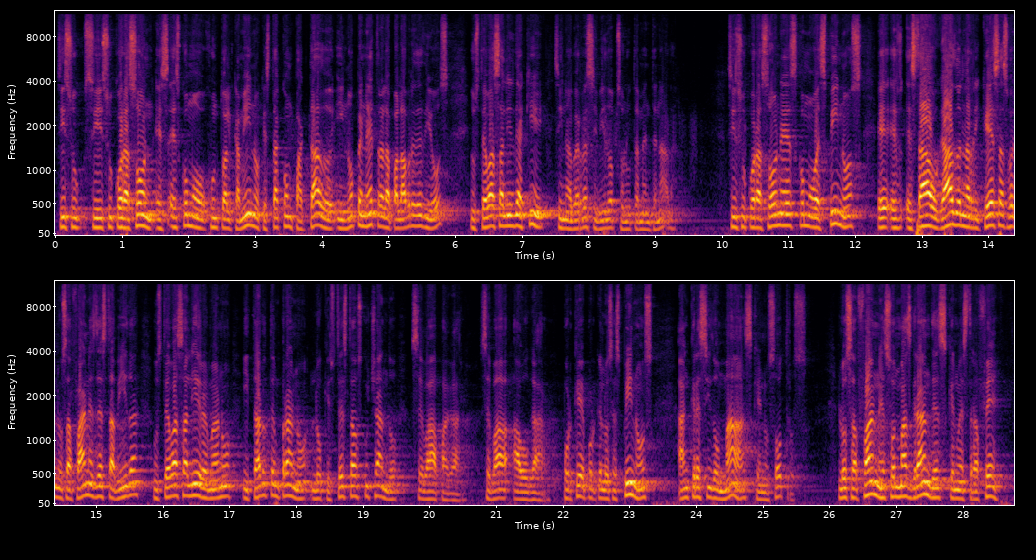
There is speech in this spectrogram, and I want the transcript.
Si su, si su corazón es, es, como junto al camino que está compactado y no penetra la palabra de Dios, usted va a salir de aquí sin haber recibido absolutamente nada. Si su corazón es como espinos, eh, está ahogado en las riquezas o en los afanes de esta vida, usted va a salir, hermano, y tarde o temprano lo que usted está escuchando se va a apagar, se va a ahogar. ¿Por qué? Porque los espinos han crecido más que nosotros. Los afanes son más grandes que nuestra fe.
